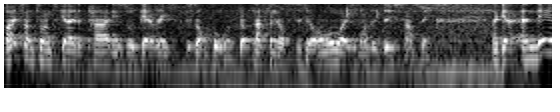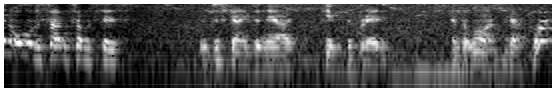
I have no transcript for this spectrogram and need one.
I sometimes go to parties or gatherings because I'm bored. I've got nothing else to do. I always want to do something. I go, and then all of a sudden someone says, We're just going to now give the bread and the wine. I go, What?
